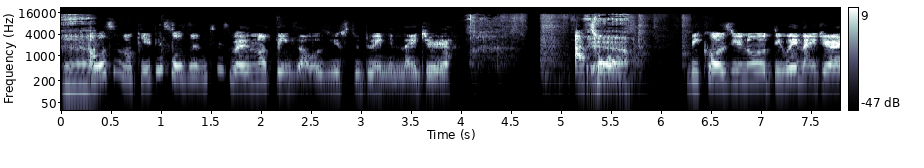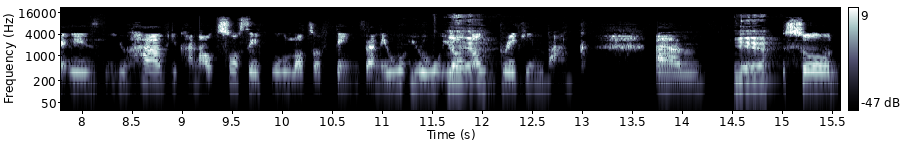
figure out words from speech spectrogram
Yeah. I wasn't okay. This wasn't. These were not things I was used to doing in Nigeria at yeah. all. Because you know the way Nigeria is, you have you can outsource a whole lot of things, and you you you're yeah. not breaking bank. Um, yeah. So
